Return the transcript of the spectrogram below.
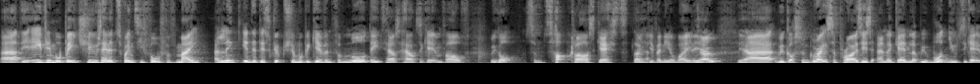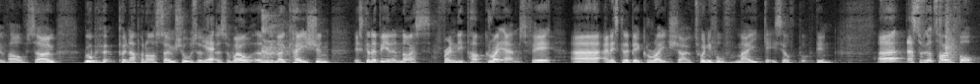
Uh, the evening will be Tuesday, the 24th of May. A link in the description will be given for more details how to get involved. We've got some top class guests. Don't give any away, Yeah. Joe. Yeah. Uh, we've got some great surprises. And again, look, we want you to get involved. So we'll be put- putting up on our socials of, Yeah. as well the location. It's going to be in a nice, friendly pub, great atmosphere, uh, and it's going to be a great show. 24th of May, get yourself booked in. Uh, that's what we've got time for.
